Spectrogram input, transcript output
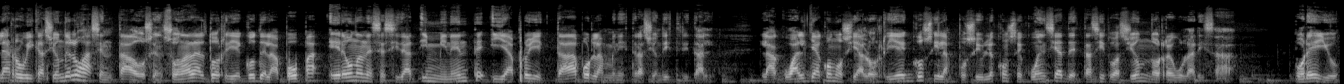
La reubicación de los asentados en zona de alto riesgo de la Popa era una necesidad inminente y ya proyectada por la administración distrital, la cual ya conocía los riesgos y las posibles consecuencias de esta situación no regularizada. Por ello,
